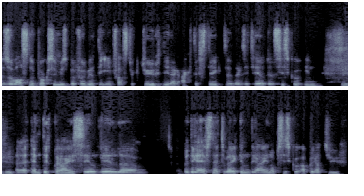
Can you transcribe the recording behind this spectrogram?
zoals een Proximus bijvoorbeeld, die infrastructuur die daarachter steekt, daar zit heel veel Cisco in. Mm enterprise, heel veel ehm, bedrijfsnetwerken draaien op Cisco-apparatuur.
